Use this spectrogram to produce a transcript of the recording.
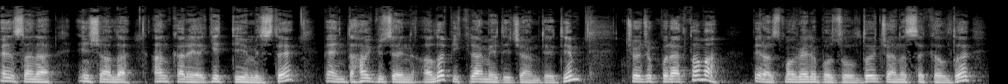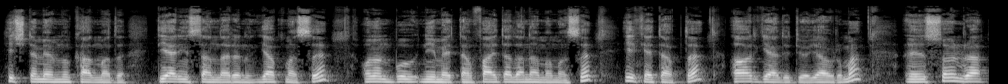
Ben sana inşallah Ankara'ya gittiğimizde ben daha güzelini alıp ikram edeceğim dedim. Çocuk bıraktı ama biraz morali bozuldu, canı sıkıldı, hiç de memnun kalmadı. Diğer insanların yapması, onun bu nimetten faydalanamaması ilk etapta ağır geldi diyor yavruma. Ee, sonra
